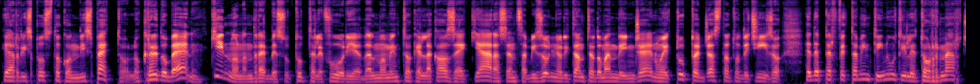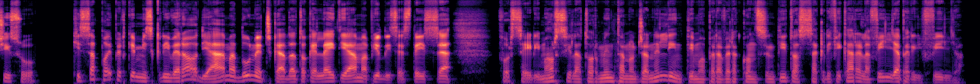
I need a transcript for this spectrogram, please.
e ha risposto con dispetto. Lo credo bene. Chi non andrebbe su tutte le furie, dal momento che la cosa è chiara senza bisogno di tante domande ingenue e tutto è già stato deciso, ed è perfettamente inutile tornarci su. Chissà poi perché mi scriverò di ama Dunechka, dato che lei ti ama più di se stessa. Forse i rimorsi la tormentano già nell'intimo per aver acconsentito a sacrificare la figlia per il figlio.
